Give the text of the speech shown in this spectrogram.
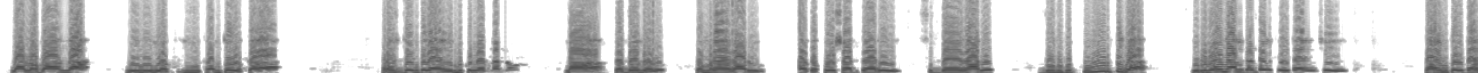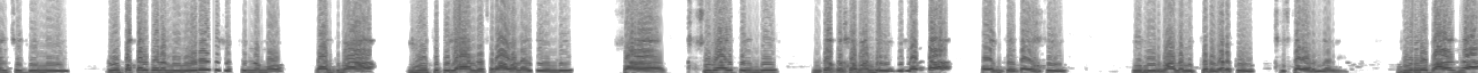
దానిలో భాగంగా నేను ఈ యొక్క- ఈ కమిటీ యొక్క ప్రెసిడెంట్గా ఎన్నుకున్నారు నన్ను మా పెద్దలు కుమరయ్య గారు ఒక కోశాధికారి సిద్ధయ్య గారు దీనికి పూర్తిగా ఇరవై నాలుగు గంటలు కేటాయించి టైం కేటాయించి దీన్ని రూపకల్పన మేము ఏదైతే చెప్తున్నామో దానికి మా యూత్ పిల్లలు శ్రావణ్ అయితే ఉంది శివ అయితే ఉంది ఇంకా కొంతమంది వీళ్ళంతా టైం కేటాయించి ఈ నిర్మాణం ఇక్కడి వరకు తీసుకురావడం జరిగింది. దీనిలో భాగంగా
